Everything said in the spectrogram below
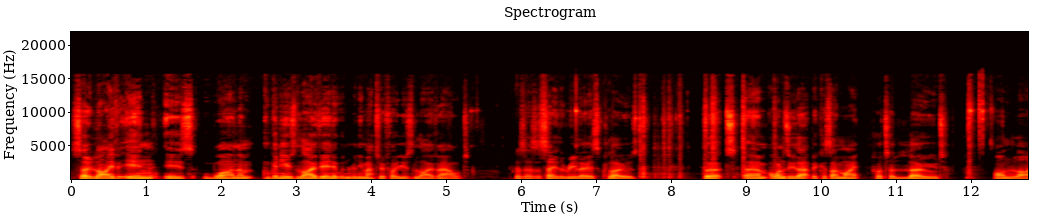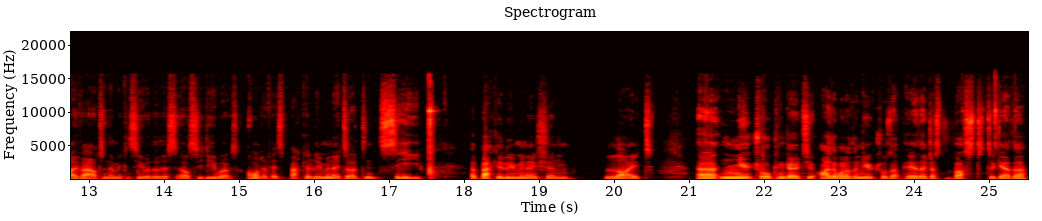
So live in is one. I'm, I'm going to use live in. It wouldn't really matter if I used live out because as I say the relay is closed but um, I want to do that because I might put a load on live out and then we can see whether this LCD works. I wonder if it's back illuminated. I didn't see a back illumination light. Uh, neutral can go to either one of the neutrals up here. They're just bussed together.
